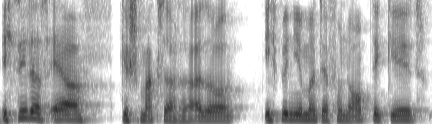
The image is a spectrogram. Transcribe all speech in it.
Ich sehe das eher Geschmackssache. Also ich bin jemand, der von der Optik geht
